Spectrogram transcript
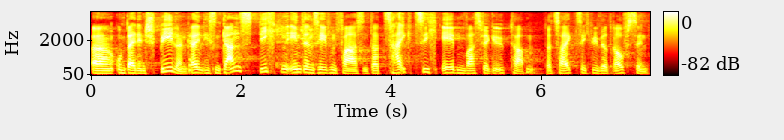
Äh, und bei den Spielen, in diesen ganz dichten, intensiven Phasen, da zeigt sich eben, was wir geübt haben. Da zeigt sich, wie wir drauf sind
